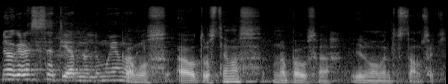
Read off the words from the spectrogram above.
No, gracias a ti, Arnoldo, muy amable. Vamos a otros temas, una pausa y en un momento estamos aquí.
